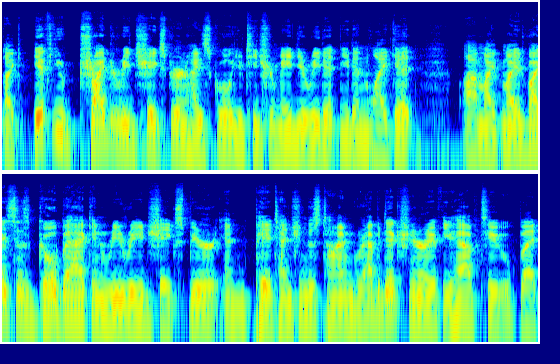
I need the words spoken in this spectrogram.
like if you tried to read Shakespeare in high school, your teacher made you read it and you didn't like it. Uh, my, my advice is go back and reread Shakespeare and pay attention this time. Grab a dictionary if you have to, but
